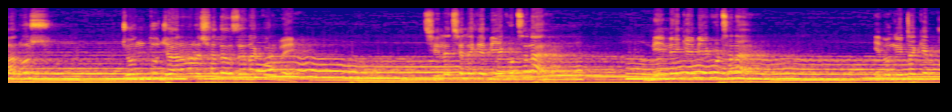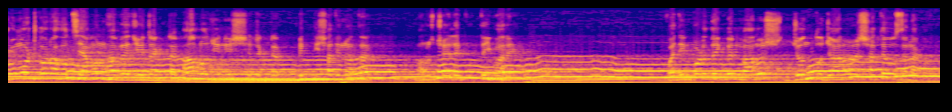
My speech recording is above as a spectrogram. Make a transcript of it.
মানুষ জন্তু জানোয়ারের সাথেও জেনা করবে। ছেলে ছেলেকে বিয়ে করছে না, মেয়ে মেয়েকে বিয়ে করছে না। এবং এটাকে প্রমোট করা হচ্ছে এমনভাবে যে এটা একটা ভালো জিনিস, এটা একটা ব্যক্তি স্বাধীনতা। মানুষ চাইলে করতেই পারে। কয়দিন পরে দেখবেন মানুষ জন্তু জানোয়ারের সাথেও জেনা করবে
